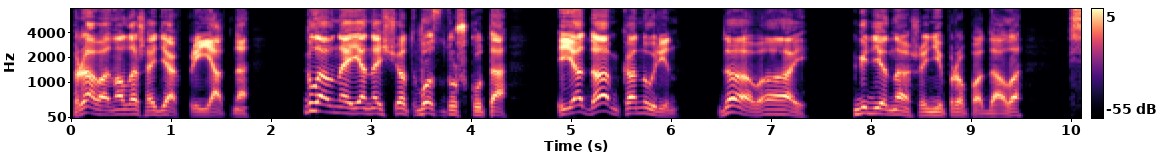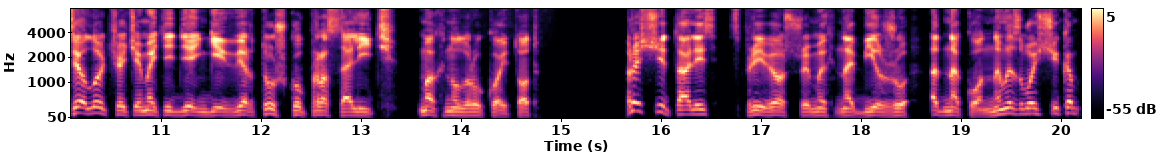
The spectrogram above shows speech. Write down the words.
«Право, на лошадях приятно. Главное, я насчет воздушку-то. Я дам, Конурин». «Давай. Где наша не пропадала? Все лучше, чем эти деньги в вертушку просолить», — махнул рукой тот. Рассчитались с привезшим их на биржу одноконным извозчиком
